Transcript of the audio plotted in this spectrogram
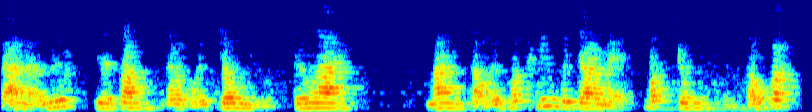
trả nợ nước, chưa xong, đã vội chôn tương lai mang tội bất hiếu với cha mẹ, bất trung tổ quốc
